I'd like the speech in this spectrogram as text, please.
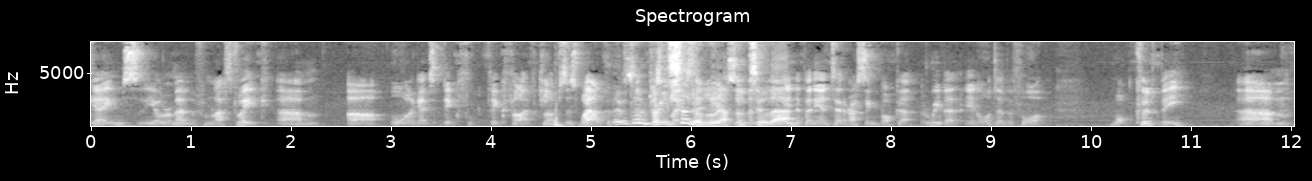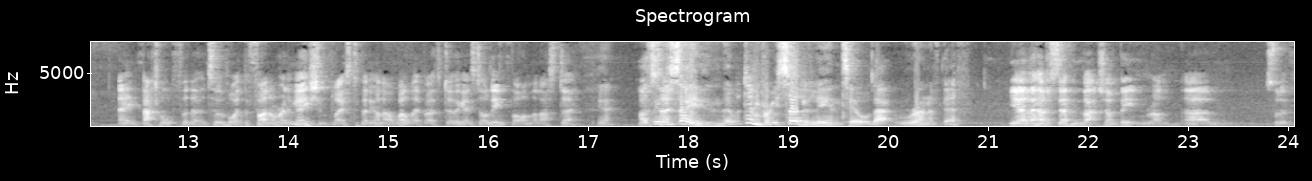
games, you'll remember from last week, um, are all against big big five clubs as well. But they were So doing pretty like solidly up and until that. Independiente Racing Boca River in order before what could be. Um, a battle for the, to avoid the final relegation place, depending on how well they both do against Olimpo on the last day. Yeah, I was going to say they were doing pretty solidly until that run of death. Yeah, they had a seven match unbeaten run, um, sort of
